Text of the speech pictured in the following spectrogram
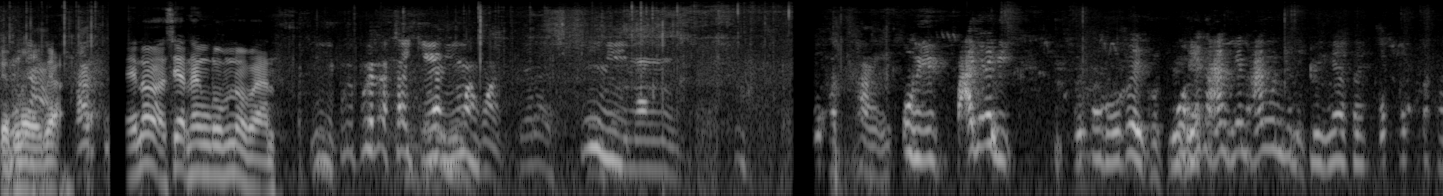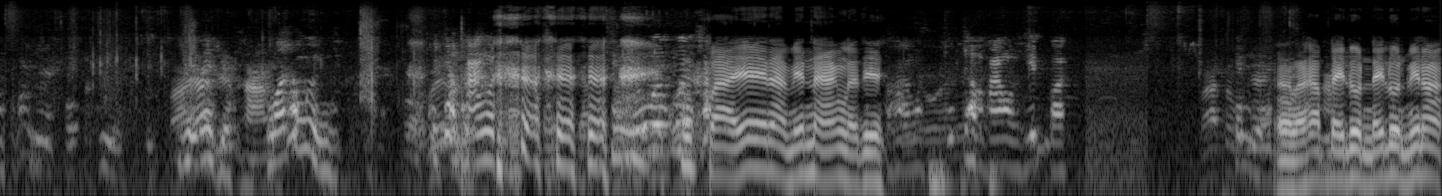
เกิดเลยก็ไอ้นอเสียนทางดุมเนาะบ้านเพื่อนใส่แกงนี่มาห่วยนี่มีมองโอ้กระชังโอ้ยปลาใหญ่ดิกูดูด้วยกูเห็นหางเห็นหางมันอยู่ในี่คือไงไปปุ๊บปุ๊บหัวทั้งมึงจับหางมันปลาเอ้ยน่ะเม็นนางเหรอทีจับหางมันคิดก่อนเอาละครับได้รุ่นได้รุ่นพี่น้อง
